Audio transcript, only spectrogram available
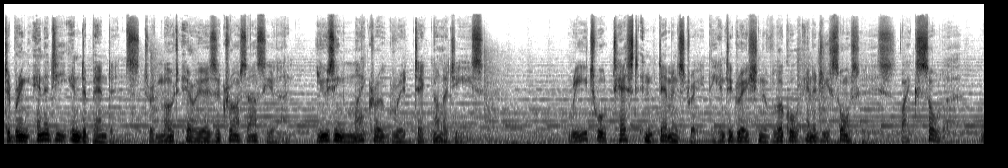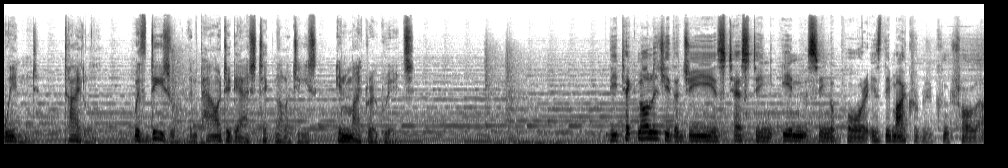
to bring energy independence to remote areas across ASEAN using microgrid technologies. REIDS will test and demonstrate the integration of local energy sources like solar, wind, tidal, with diesel and power-to-gas technologies in microgrids. The technology that GE is testing in Singapore is the microgrid controller.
